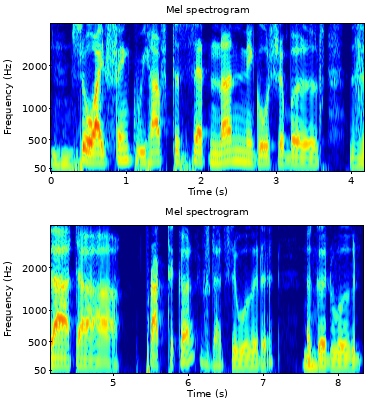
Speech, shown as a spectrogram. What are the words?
Mm-hmm. So I think we have to set non-negotiables that are practical, if that's the word, a mm-hmm. good word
